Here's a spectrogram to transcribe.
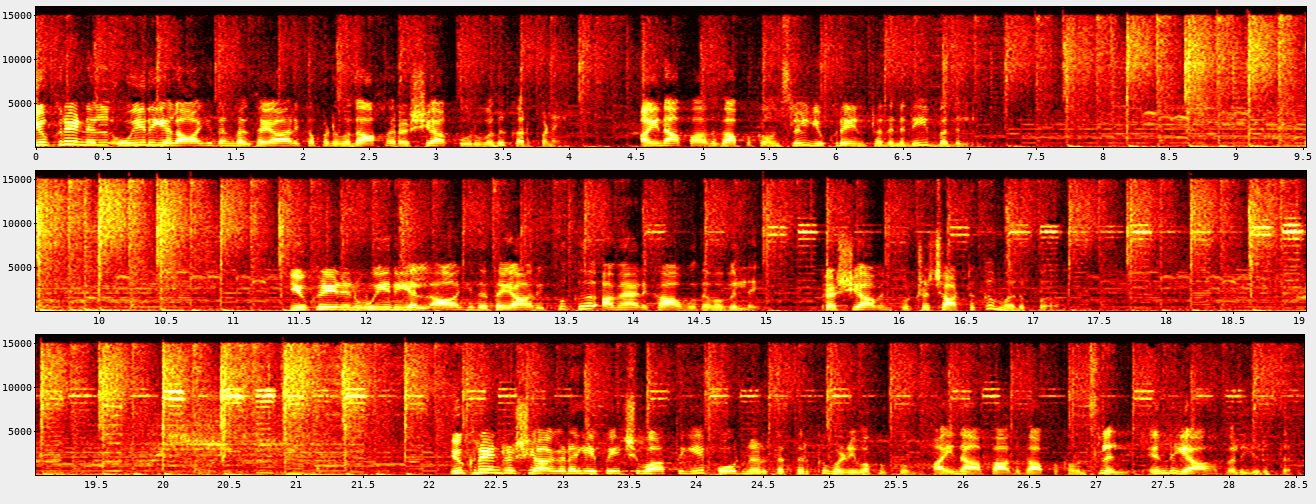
யுக்ரைனில் உயிரியல் ஆயுதங்கள் தயாரிக்கப்படுவதாக ரஷ்யா கூறுவது கற்பனை. ஐநா பாதுகாப்பு கவுன்சிலில் யுக்ரைன் பிரதிநிதி பதில். யுக்ரைனின் உயிரியல் ஆயுத தயாரிப்புக்கு அமெரிக்கா உதவவில்லை. ரஷ்யாவின் குற்றச்சாட்டுக்கு மறுப்பு. யுக்ரைன் ரஷ்யா இடையே பேச்சுவார்த்தையே போர் நிறுத்தத்திற்கு வழிவகுக்கும். ஐநா பாதுகாப்பு கவுன்சிலில் இந்தியா வலியுறுத்தல்.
